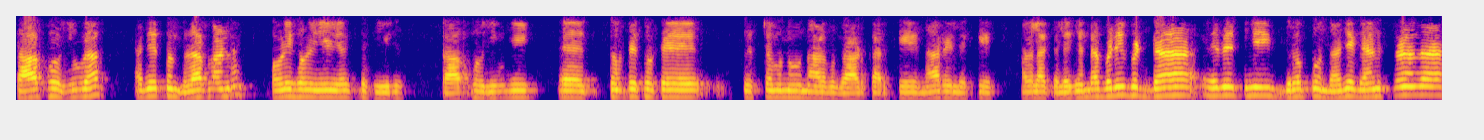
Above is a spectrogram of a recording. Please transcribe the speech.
ਸਾਫ਼ ਹੋ ਜਾਊਗਾ। ਅਜੇ ਧੁੰਦਲਾਪਣ ਹੌਲੀ ਹੌਲੀ ਇਹ ਤਸਵੀਰ ਸਾਫ਼ ਹੋ ਜਾਊਗੀ। ਛੋਟੇ ਛੋਟੇ ਸਿਸਟਮ ਨੂੰ ਨਾਲ ਵਿਗਾੜ ਕਰਕੇ ਨਾਰੇ ਲਿਖ ਕੇ ਅਗਲਾ ਚਲੇ ਜਾਂਦਾ। ਬੜੀ ਵੱਡਾ ਇਹਦੇ ਵਿੱਚ ਵੀ ਗਰੁੱਪ ਹੁੰਦਾ। ਜੇ ਗੈਂਗਸਟਰਾਂ ਦਾ ਅਹ,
